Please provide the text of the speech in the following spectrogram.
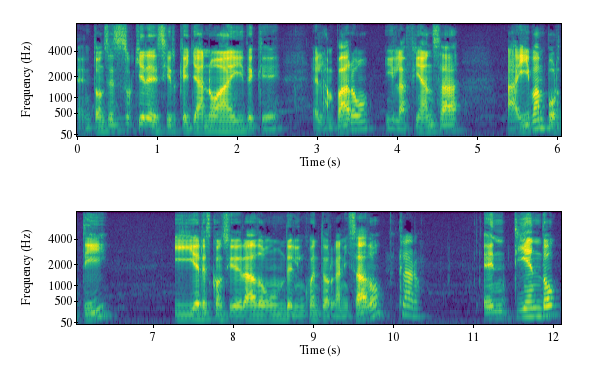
Entonces eso quiere decir que ya no hay de que el amparo y la fianza ahí van por ti y eres considerado un delincuente organizado. Claro. Entiendo,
